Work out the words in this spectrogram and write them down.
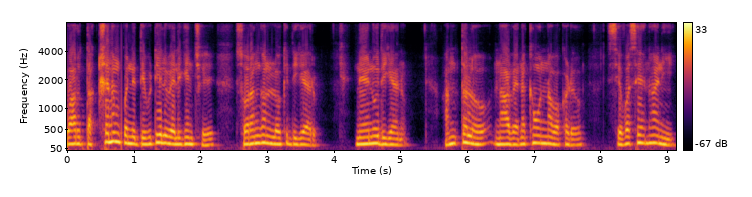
వారు తక్షణం కొన్ని దివిటీలు వెలిగించి సొరంగంలోకి దిగారు. నేను దిగాను. అంతలో నా వెనక ఉన్న ఒకడు శివసేనాని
